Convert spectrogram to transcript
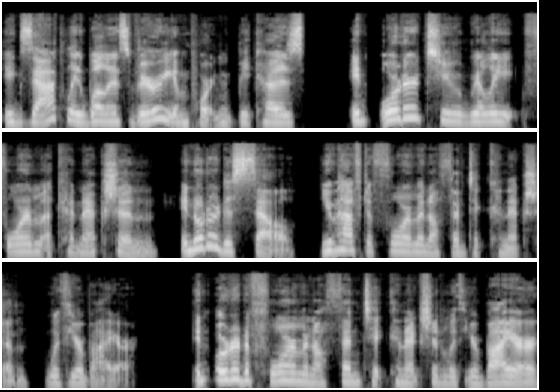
Exactly. Well, it's very important because in order to really form a connection, in order to sell, you have to form an authentic connection with your buyer. In order to form an authentic connection with your buyer,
